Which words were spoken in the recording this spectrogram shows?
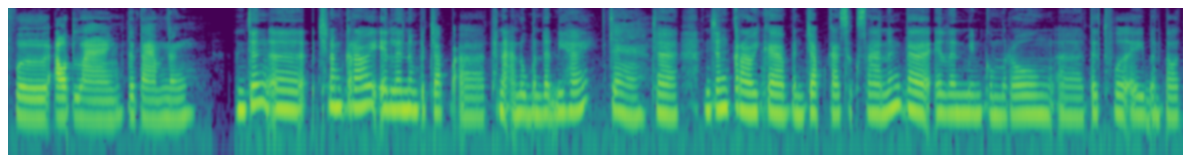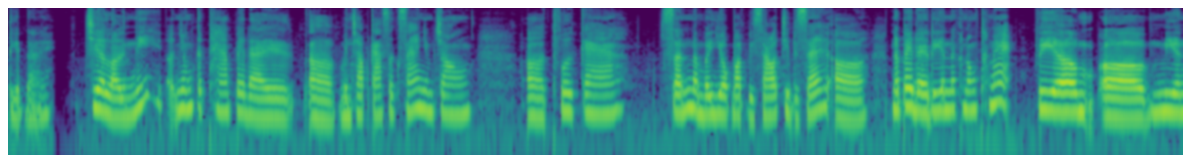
ធ្វើ outline ទៅតាមនឹងអញ្ចឹងឆ្នាំក្រោយ Ellen នឹងបញ្ចប់ថ្នាក់អនុបណ្ឌិតនេះហើយចាចាអញ្ចឹងក្រោយការបញ្ចប់ការសិក្សាហ្នឹងតើ Ellen មានគម្រោងទៅធ្វើអីបន្តទៀតដែរជាឥឡូវនេះខ្ញុំគិតថាពេលដែលបញ្ចប់ការសិក្សាខ្ញុំចង់ធ្វើការសិនដើម្បីយកបទពិសោធន៍ជាពិសេសនៅពេលដែលរៀននៅក្នុងថ្នាក់ វាមាន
